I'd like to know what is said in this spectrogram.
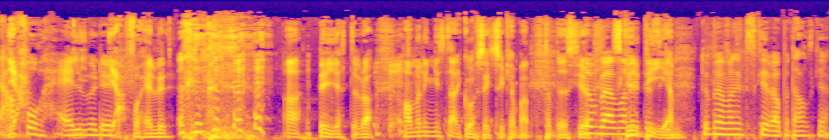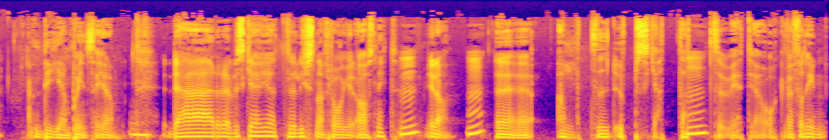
Ja, Ja. för helvete. ja för helvete. ja, det är jättebra. Har man ingen stark åsikt så kan man låta bli att Då skriva. behöver man Skriv inte DM. Då behöver man inte skriva på danska. DM på Instagram. Mm. Det här, vi ska göra ett lyssnarfrågor avsnitt Mm. idag. Mm. Eh, alltid uppskattat Mm. vet jag och vi har fått in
